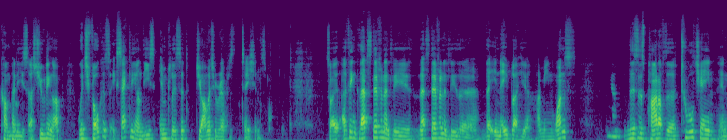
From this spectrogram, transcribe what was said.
companies are shooting up, which focus exactly on these implicit geometry representations. So I, I think that's definitely that's definitely the the enabler here. I mean, once yeah. this is part of the tool chain in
